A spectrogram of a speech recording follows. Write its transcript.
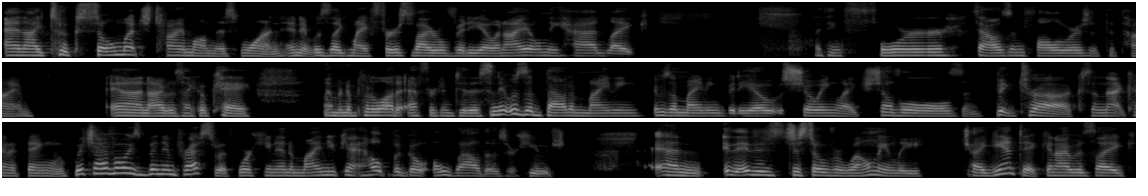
And I took so much time on this one. And it was like my first viral video. And I only had like, I think 4,000 followers at the time. And I was like, okay, I'm going to put a lot of effort into this. And it was about a mining, it was a mining video. It was showing like shovels and big trucks and that kind of thing, which I've always been impressed with. Working in a mine, you can't help but go, oh, wow, those are huge. And it, it is just overwhelmingly gigantic. And I was like,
